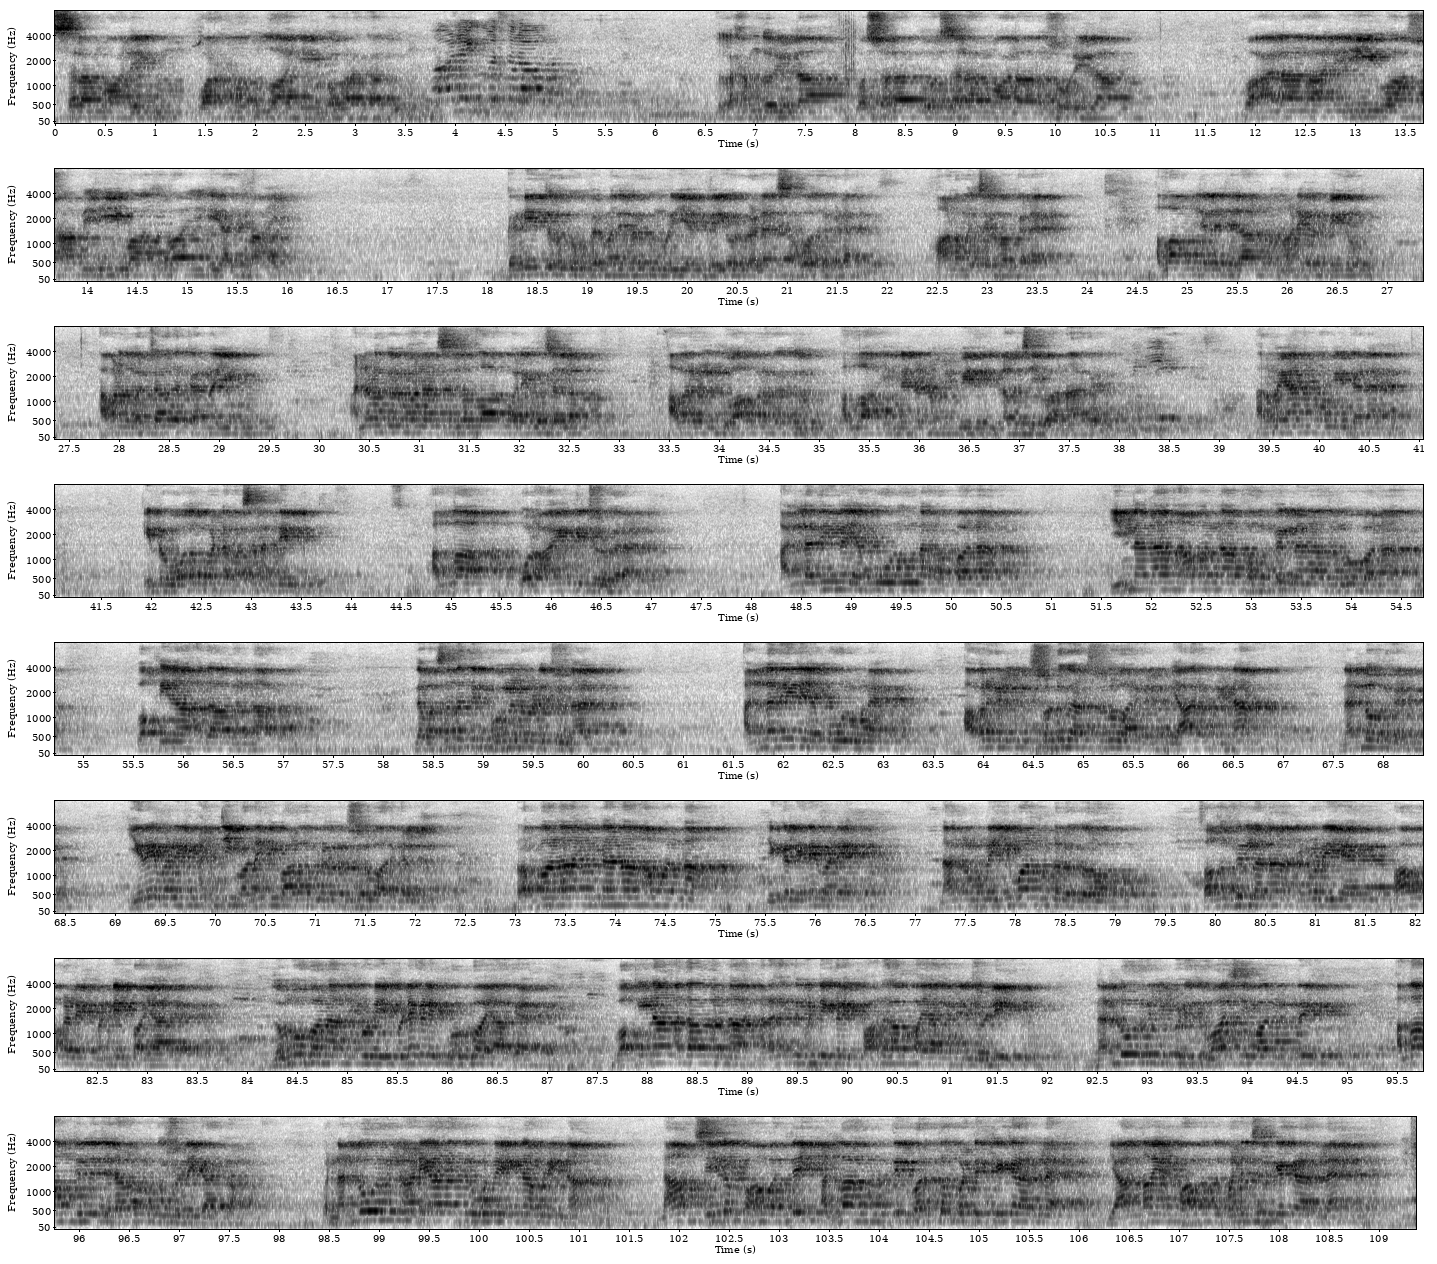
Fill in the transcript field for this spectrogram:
السلام عليكم ورحمة الله وبركاته وعليكم السلام الحمد لله والصلاة والسلام على رسول الله وعلى آله وأصحابه وأتباعه أجمعين கண்ணியத்திற்கும் பெருமதிப்பிற்கும் உரிய பெரியோர்களே சகோதரர்களே மாணவ செல்வங்களே அல்லாஹ் ஜல்ல ஜலால் நம் அனைவர் மீதும் அவனது வற்றாத கருணையும் அண்ணன் பெருமானார் செல்லல்லாஹு அலைஹி செல்லம் அவர்கள் துவா வரகத்தும் அல்லாஹ் என்னென்ன நம்ம மீது நிலவ செய்வானாக. அருமையான மோமின்கள இன்று ஓதப்பட்ட வசனத்தில் அல்லாஹ் ஒரு ஆயத்தை சொல்கிறான். அல்லதீன யகூலூன ரப்பனா இன்னனா ஆமன்னா ஃபக்ஃபிர் லனா துனூபனா அதா அதாபன்னார். இந்த வசனத்தின் பொருள் என்னவென்று சொன்னால் அல்லதீன யகூலூன அவர்கள் சொல்லுக சொல்லுவார்கள். யார் அப்படின்னா நல்லோர்கள். இறைவனை அஞ்சி வணங்கி வாழக்கூடியவர்கள் சொல்லுவார்கள் ரப்பானா இன்னனா ஆமன்னா எங்கள் இறைவனே நாங்கள் உன்னை ஈமான் கொண்டிருக்கிறோம். ஃபகுஃபிர்லனா எங்களுடைய பாவங்களை மன்னிப்பாயாக. துனூபனா எங்களுடைய பிள்ளைகளை பொறுப்பாயாக. வக்கீனா நரகத்தை விட்டு எங்களை பாதுகாப்பாயாக என்று சொல்லி நல்லோர்கள் இப்படி துவா செய்வார் என்று அல்லாஹ் ஜலாலும் நமக்கு சொல்லி காட்டுறான். இப்போ நல்லோர்கள் அடையாளத்தில் ஒன்று என்ன அப்படின்னா நாம் செய்த பாவத்தை அல்லாஹிடத்தில் வருத்தப்பட்டு கேட்கிறார்கள யாரெல்லாம் என் பாவத்தை மன்னிச்சுன்னு கேட்கிறார்கள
